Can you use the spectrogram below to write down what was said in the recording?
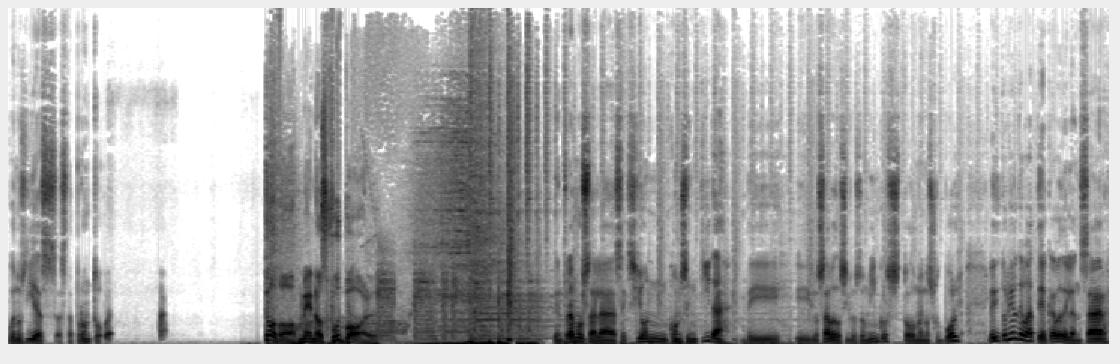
Buenos días, hasta pronto. Todo menos fútbol. Entramos a la sección consentida de eh, los sábados y los domingos, todo menos fútbol. La editorial Debate acaba de lanzar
